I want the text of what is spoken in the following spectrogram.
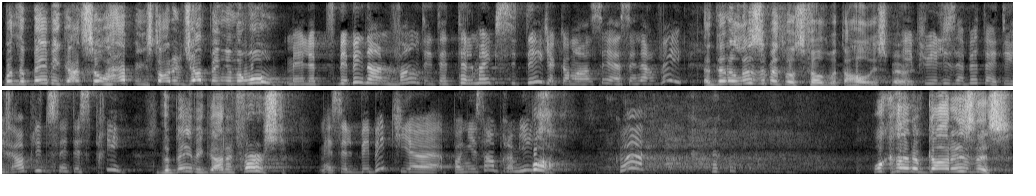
But the baby got so happy, he started jumping in the womb. Mais le petit bébé dans le ventre était tellement excité qu'il a commencé à s'énerver. And then Elizabeth was filled with the Holy Spirit. Et puis Élisabeth a été remplie du Saint-Esprit. The baby got it first. Mais c'est le bébé qui a pogné ça en premier. Wow. Quoi? What kind of God is this?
